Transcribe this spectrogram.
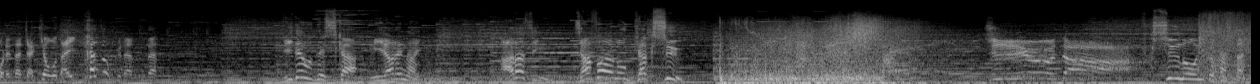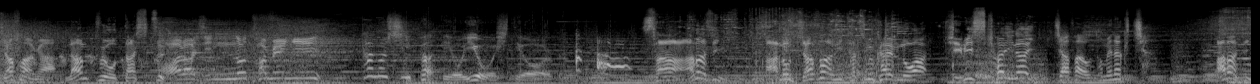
俺たちは兄弟家族なんだ。ビデオでしか見られない。アラジンジャファーの逆襲。自由だ！復讐の鬼と化したジャファーがランプを脱出。アラジンのために楽しいパーティーを用意しておる。さあアラジンあのジャファーに立ち向かえるのは君しかいない。ジャファーを止めなくちゃ。アラジン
